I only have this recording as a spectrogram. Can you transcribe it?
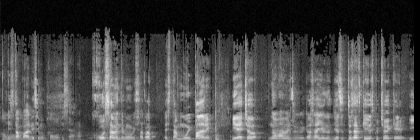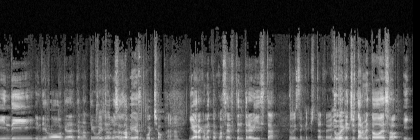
Como- Está padrísimo. Como Pizarra. Justamente como Bizarrap, está muy padre. Y de hecho, no mames, o sea, yo, yo, tú sabes que yo escucho de que indie, indie rock, el alternativo Sí, y sí, todo. lo- Eso es lo que yo escucho. Ajá. Y ahora que me tocó hacer esta entrevista, Tuviste que chutarte. tuve que chutarme todo eso y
